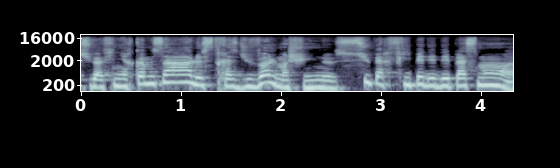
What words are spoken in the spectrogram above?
tu vas finir comme ça, le stress du vol. Moi je suis une super flippée des déplacements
